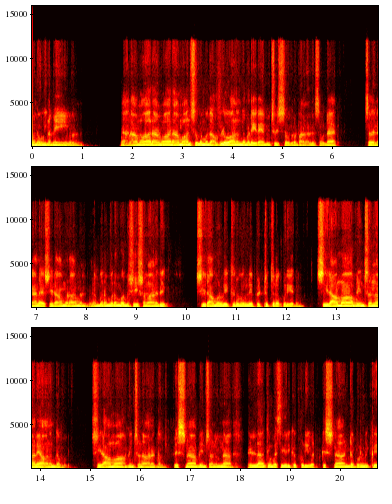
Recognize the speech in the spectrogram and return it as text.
மனோரமே ராமா. ராமா ராமான்னு சொல்லும் போது அவ்வளவு ஆனந்தம் அடைகிறேன் அப்படின்னு சொல்லி சொல்றேன் சொல்ல ஸோ அதனால ஸ்ரீராம ராமன் ரொம்ப ரொம்ப ரொம்ப விசேஷமானது. ஸ்ரீராமனுடைய திருவுருளை பெற்றுத் தரக்கூடியது. ஸ்ரீராமா அப்படின்னு சொன்னாலே ஆனந்தம். ஸ்ரீராமா அப்படின்னு சொன்னால் ஆனந்தம். கிருஷ்ணா அப்படின்னு சொன்னோம்னா எல்லாத்தையும் வசீகரிக்கக்கூடியவர். கிருஷ்ணான்ற பொருளுக்கு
